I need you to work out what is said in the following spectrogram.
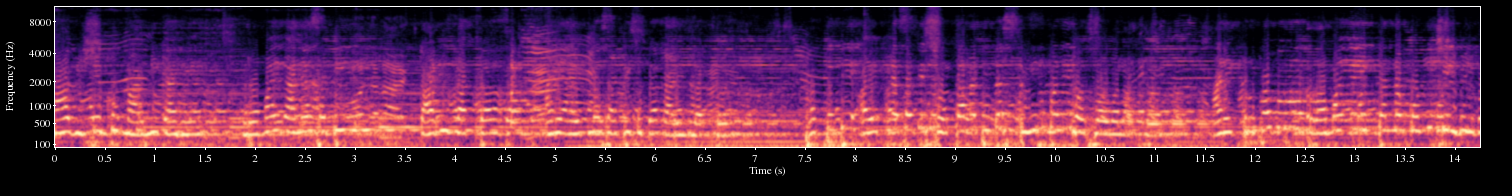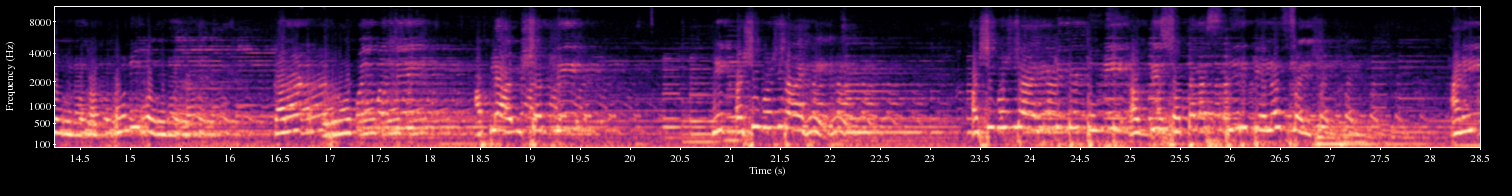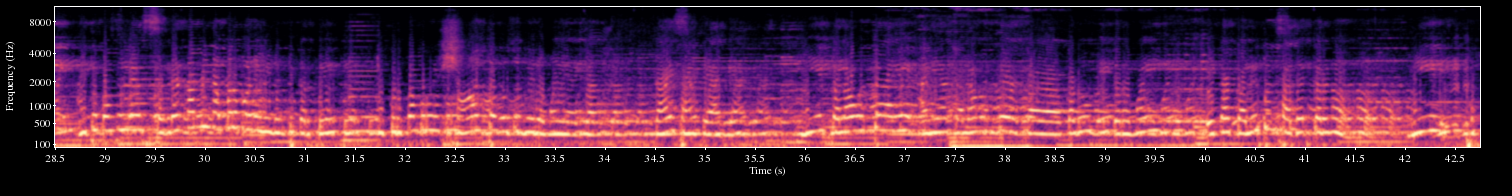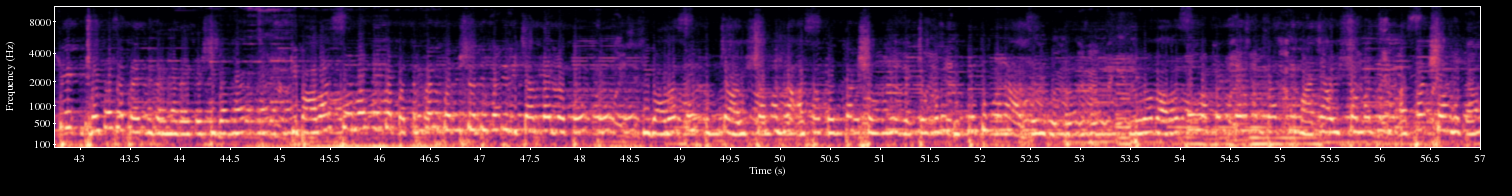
हा विषय खूप मार्मिक आहे. रमाई गाण्यासाठी काळीज लागतं आणि ऐकण्यासाठी सुद्धा काळीज लागतं. फक्त ते ऐकण्यासाठी स्वतःला तिथं स्थिरपणे बसवावं लागतं. आणि कृपा करून रमाई ऐकताना कोणी चिलबिल करू नका कोणी करू नका. कारण रमाई म्हणजे आपल्या आयुष्यातली एक अशी गोष्ट आहे अशी गोष्ट आहे की ते तुम्ही अगदी स्वतःला स्थिर केलंच पाहिजे. आणि इथे बसलेल्या सगळ्यांना मी नम्रपणे विनंती करते की कृपा करून शांत बसून मी रमई ऐका काय सांगते आहे मी एक कलावंत आहे आणि या कलावंत कडून एक रमई एका कलेतून सादर करणं मी फक्त एक छोटासा प्रयत्न करणार आहे. कशी बघा की बाबासाहेबांना एका पत्रकार परिषदेमध्ये विचारलं जातं की बाबासाहेब तुमच्या आयुष्यामधला असा कोणता क्षण आहे ज्याच्यामुळे दुःख तुम्हाला आजही होतं? तेव्हा बाबासाहेब आंबेडकर म्हणतात की माझ्या आयुष्यामध्ये एक असा क्षण होता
